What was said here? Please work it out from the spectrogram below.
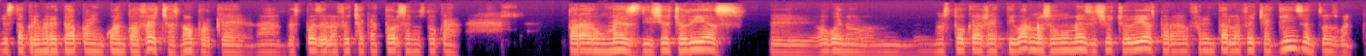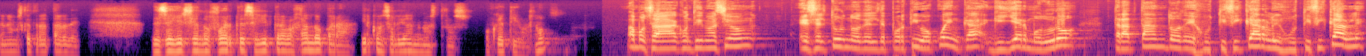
esta primera etapa en cuanto a fechas, ¿no? Porque ah, después de la fecha 14 nos toca parar un mes, 18 días, eh, o bueno, nos toca reactivarnos en un mes, 18 días para enfrentar la fecha 15, entonces, bueno, tenemos que tratar de, de seguir siendo fuertes, seguir trabajando para ir consolidando nuestros objetivos, ¿no? Vamos a continuación, es el turno del Deportivo Cuenca, Guillermo Duró, tratando de justificar lo injustificable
